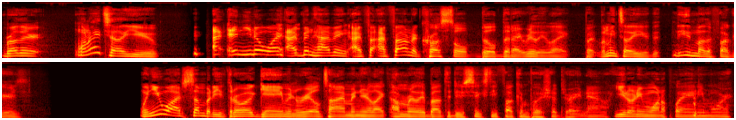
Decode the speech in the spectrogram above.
brother. When I tell you, I, and you know what? I've been having. I, f- I found a crustal build that I really like. But let me tell you, th- these motherfuckers. When you watch somebody throw a game in real time and you're like, I'm really about to do 60 fucking push ups right now, you don't even want to play anymore.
